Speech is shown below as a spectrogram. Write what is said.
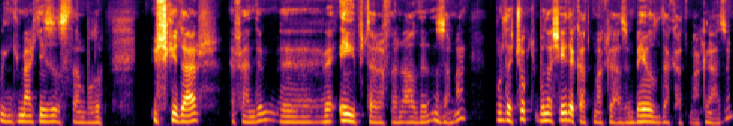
bugünkü merkezi İstanbul'u Üsküdar efendim e, ve Eyüp taraflarını aldığınız zaman burada çok buna şey de katmak lazım. Beyoğlu da katmak lazım.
